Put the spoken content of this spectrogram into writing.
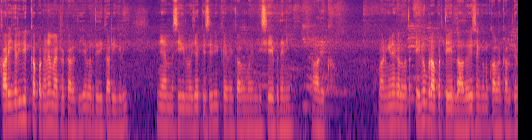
ਕਾਰੀਗਰੀ ਵੀ ਇੱਕ ਆਪਾਂ ਕਹਿੰਦੇ ਮੈਟਰ ਕਰਦੀ ਹੈ ਬੰਦੇ ਦੀ ਕਾਰੀਗਰੀ। ਜਾਂ ਮਸ਼ੀਨ ਨੂੰ ਜਾਂ ਕਿਸੇ ਵੀ ਕੈਮੀਕਲ ਨੂੰ ਇੰਨੀ ਸ਼ੇਪ ਦੇਣੀ, ਆਹ ਦੇਖੋ। ਬਣ ਗਈ ਨਾ ਗੱਲਬਾਤ। ਇਹਨੂੰ ਬਰਾਬਰ ਤੇਲ ਲਾ ਦਿਓ, ਇਹ ਸਿੰਗ ਨੂੰ ਕਾਲਾ ਕਰ ਦਿਓ।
